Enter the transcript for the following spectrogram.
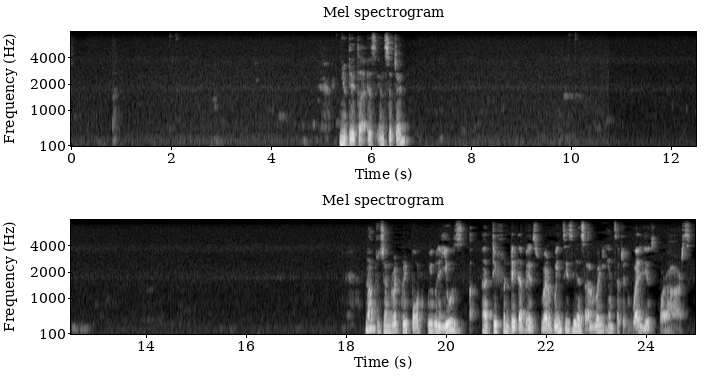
New data is inserted Now to generate report, we will use a different database where WinCC has already inserted values for ours.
